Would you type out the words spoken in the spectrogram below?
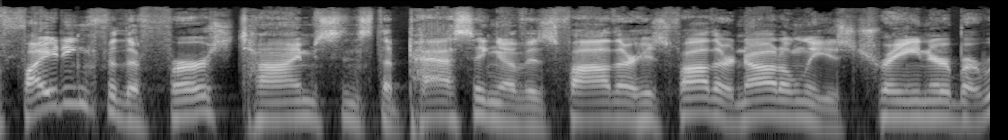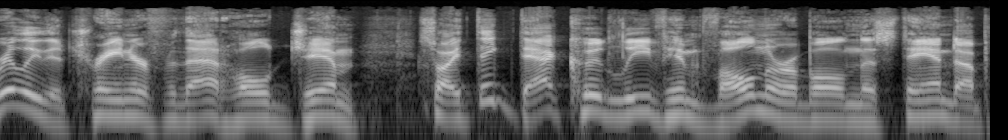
fighting for the first time since the passing of his father. His father, not only his trainer, but really the trainer for that whole gym. So I think that could leave him vulnerable in the stand-up,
